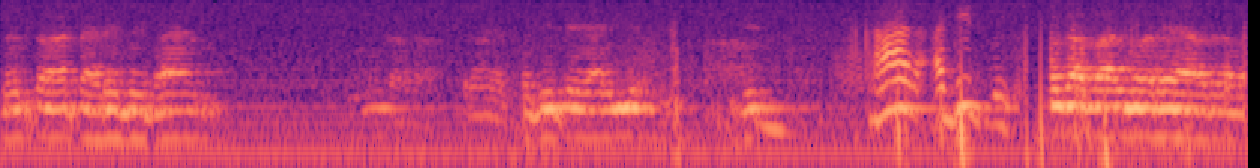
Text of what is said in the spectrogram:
જોતા તારે બેઠા પછી તે આવી ગયો હા અજીતભાઈ બધા બાર ઘરે આવ્યા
